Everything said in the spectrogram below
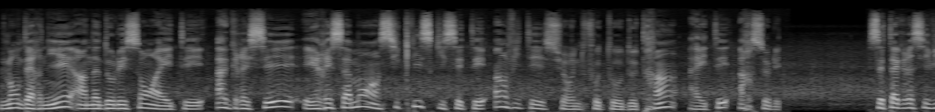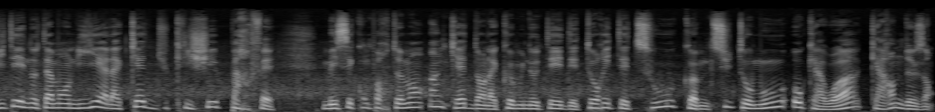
L'an dernier, un adolescent a été agressé et récemment, un cycliste qui s'était invité sur une photo de train a été harcelé. Cette agressivité est notamment liée à la quête du cliché parfait, mais ces comportements inquiètent dans la communauté des Toritetsu comme Tsutomu Okawa, 42 ans.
